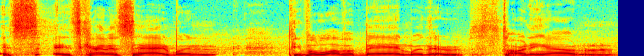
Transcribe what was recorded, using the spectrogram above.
And it's it's kind of sad when people love a band when they're starting out and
